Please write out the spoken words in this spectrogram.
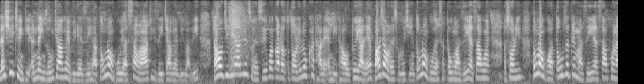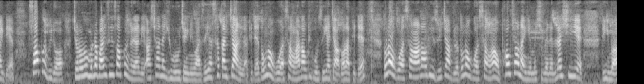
လက်ရှိချိန်ထိအနှိမ်ဆုံးကျခဲ့ပြီးတဲ့ဈေးဟာ3915အထိဈေးကျခဲ့ပြီးပါပြီဒါကိုကြည့်ချင်းအဖြစ်ဆိုရင်ဈေးကွက်ကတော့တော်တော်လေးလောက်ခတ်ထားတဲ့အနေအထားကိုတွေ့ရတယ်ဘာကြောင့်လဲဆိုလို့ရှိရင်3973မှာဈေးကစဖွင့် sorry 3931မှာဈေးကစဖွင့်လိုက်တယ်စဖွင့်ပြီးတော့ကျွန်တော်တို့မနက်ပိုင်းဈေးစဖွင့်ကြတဲ့အနေအာရှနဲ့ယူရိုချိန်တွေမှာဈေးကဆက်တိုက်ကျနေတာဖြစ်တယ်3915လောက်ထိကိုဈေးကကျသွားတာဖြစ်တယ်3915လောက်ထိဈေးကျပြီးတော့3915ကိုဖောက်ချနိုင်ခြင်းမရှိဘဲနဲ့လက်ရှိရဲ့ဒီမှာ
